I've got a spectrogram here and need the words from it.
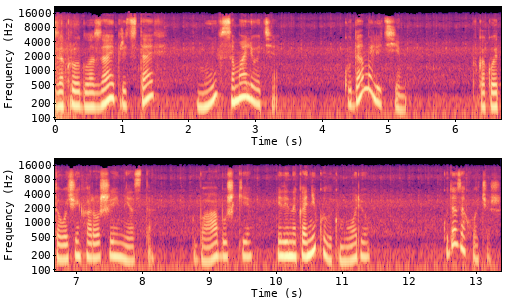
закрой глаза и представь, мы в самолете. Куда мы летим? В какое-то очень хорошее место. К бабушке или на каникулы к морю. Куда захочешь.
